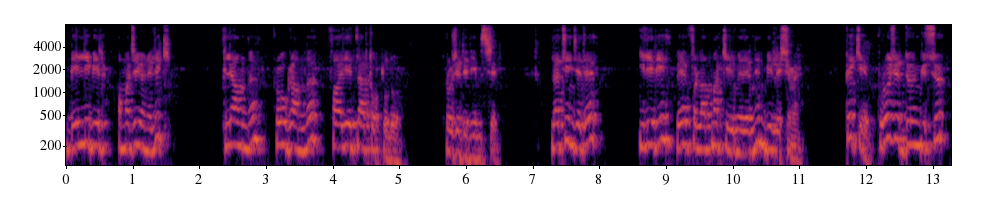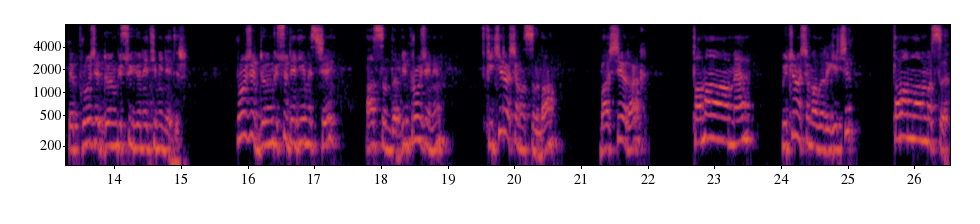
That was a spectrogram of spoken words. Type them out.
belli bir amaca yönelik planlı, programlı faaliyetler topluluğu. Proje dediğimiz şey. Latince'de ileri ve fırlatmak kelimelerinin birleşimi. Peki proje döngüsü ve proje döngüsü yönetimi nedir? Proje döngüsü dediğimiz şey aslında bir projenin fikir aşamasından başlayarak tamamen bütün aşamaları geçip tamamlanması.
